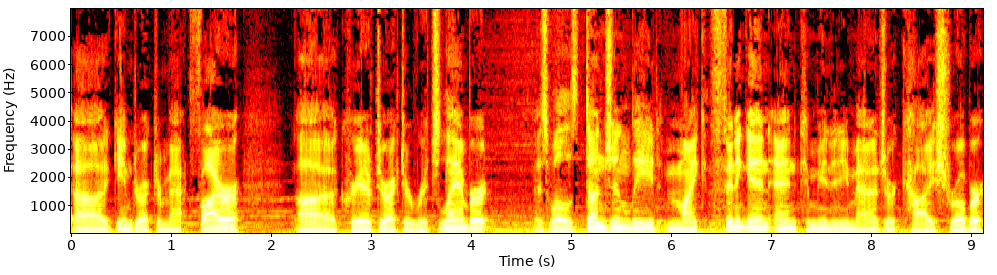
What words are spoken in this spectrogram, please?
uh, game director Matt Firor, uh, creative director Rich Lambert, as well as dungeon lead Mike Finnegan and community manager Kai Schober.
